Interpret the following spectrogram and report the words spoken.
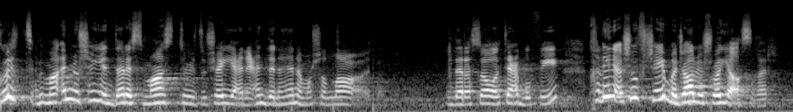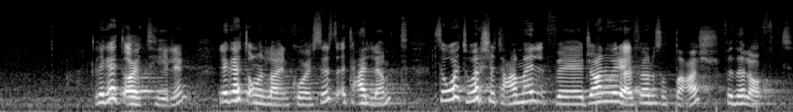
قلت بما إنه شيء درس masters وشيء يعني عندنا هنا ما شاء الله درسوه وتعبوا فيه خليني أشوف شيء مجاله شوية أصغر. لقيت art healing لقيت online courses اتعلمت سويت ورشة عمل في January 2016 في The Loft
